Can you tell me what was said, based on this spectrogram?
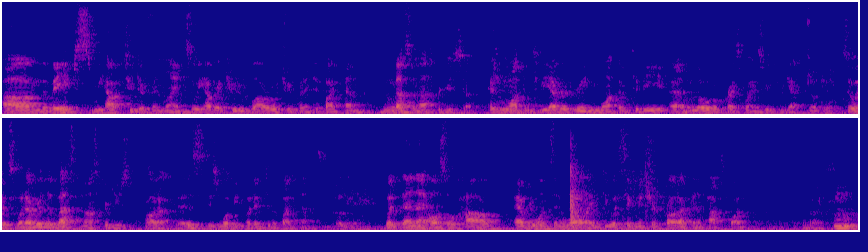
Um, the vapes, we have two different lines. So we have our true to flower, which we put into five tens. Mhm. That's the mass produced stuff because we want them to be evergreen. We want them to be as low of a price point as we can get. Okay. So it's whatever the best mass produced product is, is what we put into the five tens. Okay. But then I also have every once in a while I do a signature product in a Pax pod. Nice. Hmm.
